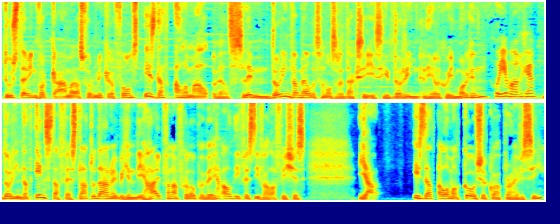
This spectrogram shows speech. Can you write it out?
toestemming voor camera's, voor microfoons. Is dat allemaal wel slim? Dorien van Meldert van onze redactie is hier. Dorien, een hele goede morgen. Goedemorgen. Dorien, dat Instafest, laten we daarmee beginnen. Die hype van afgelopen week, al die festivalaffiches. Ja, is dat allemaal kosher qua privacy?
